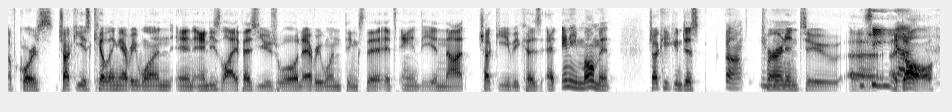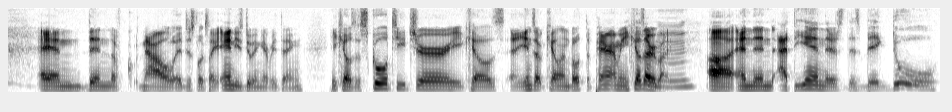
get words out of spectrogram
of course, Chucky is killing everyone in Andy's life as usual, and everyone thinks that it's Andy and not Chucky because at any moment, Chucky can just uh, turn Mhm. into uh, a doll, and then of now it just looks like Andy's doing everything. He kills a school teacher. He kills. Uh, he ends up killing both the parent. I mean, he kills everybody. Mhm. Uh, and then at the end, there's this big duel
